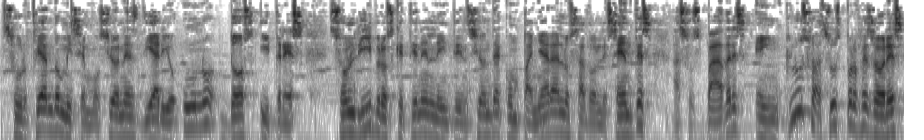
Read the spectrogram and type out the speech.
Surfeando mis emociones, diario 1, 2 y 3. Son libros que tienen la intención de acompañar a los adolescentes, a sus padres e incluso a sus profesores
